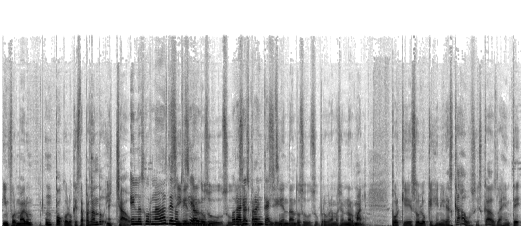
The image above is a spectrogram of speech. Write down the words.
informar un, un, poco lo que está pasando y chao. En las jornadas de siguen dando su, su exactamente, siguen dando su, su, programación normal. Porque eso lo que genera es caos, es caos. La gente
